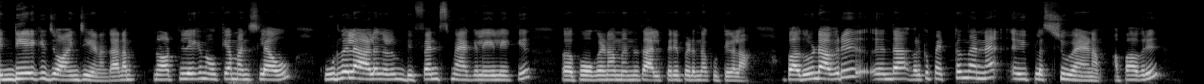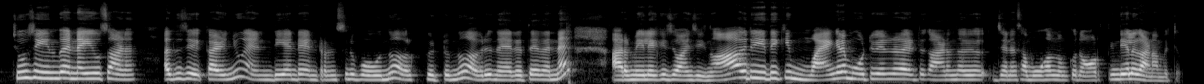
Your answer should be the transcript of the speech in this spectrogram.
എൻ ഡി എക്ക് ജോയിൻ ചെയ്യണം. കാരണം നോർത്തിലേക്ക് നോക്കിയാൽ മനസ്സിലാവും കൂടുതൽ ആളുകളും ഡിഫൻസ് മേഖലയിലേക്ക് പോകണമെന്ന് താല്പര്യപ്പെടുന്ന കുട്ടികളാണ് അപ്പോൾ അതുകൊണ്ട് അവർ എന്താ അവർക്ക് പെട്ടെന്ന് തന്നെ ഈ പ്ലസ് ടു വേണം. അപ്പോൾ അവർ ചൂസ് ചെയ്യുന്നത് എൻ ഐ യുസ് ആണ്. അത് കഴിഞ്ഞു എൻ ഡി എന്റെ എൻട്രൻസിന് പോകുന്നു അവർക്ക് കിട്ടുന്നു അവർ നേരത്തെ തന്നെ ആർമിയിലേക്ക് ജോയിൻ ചെയ്യുന്നു. ആ ഒരു രീതിക്ക് ഭയങ്കര മോട്ടിവേറ്റഡ് ആയിട്ട് കാണുന്ന ഒരു ജനസമൂഹം നമുക്ക് നോർത്ത് ഇന്ത്യയിൽ കാണാൻ പറ്റും.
